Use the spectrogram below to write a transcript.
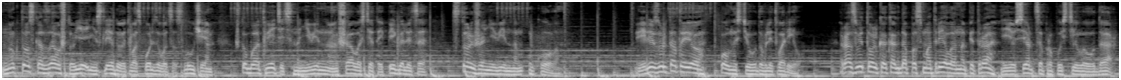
но кто сказал, что ей не следует воспользоваться случаем, чтобы ответить на невинную шалость этой пигалицы столь же невинным уколом? И результат ее полностью удовлетворил. Разве только когда посмотрела на Петра, ее сердце пропустило удар.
